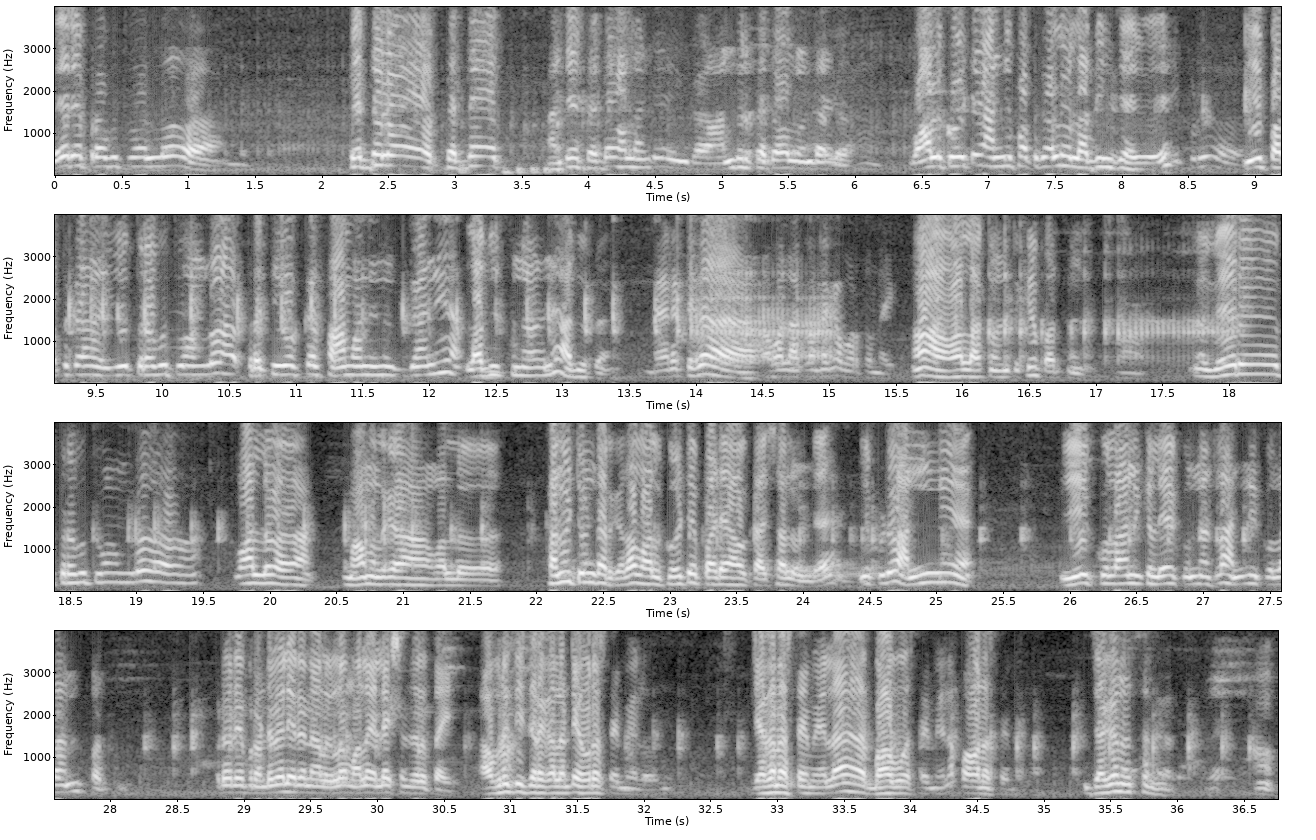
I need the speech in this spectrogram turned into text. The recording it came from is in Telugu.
వేరే ప్రభుత్వాల్లో పెద్దలు పెద్ద అంటే పెద్దవాళ్ళు అంటే ఇంకా అందరు పెద్దవాళ్ళు ఉంటారు. కదా వాళ్ళకోటి అన్ని పథకాలు లభించేవి ఇప్పుడు ఈ పథక ఈ ప్రభుత్వంలో ప్రతి ఒక్క సామాన్యునికి కానీ లభిస్తున్నాయని అభిప్రాయం. డైరెక్ట్గా వాళ్ళ అకౌంట్గా పడుతున్నాయి వాళ్ళ అకౌంట్కే పడుతున్నాయి. వేరే ప్రభుత్వంలో వాళ్ళు మామూలుగా వాళ్ళు కమిటీ ఉంటారు కదా వాళ్ళు కోటే పడే అవకాశాలు ఉండే. ఇప్పుడు అన్ని ఈ కులానికి లేకున్నట్లు అన్ని కులానికి పడుతుంది. ఇప్పుడు రేపు రెండు వేల ఇరవై నాలుగులో మళ్ళీ ఎలక్షన్ జరుగుతాయి. అభివృద్ధి జరగాలంటే ఎవరు వస్తే మేలు? జగన్ వస్తే మేలా బాబు వస్తే మేలా పవన్ వస్తే మేలా? జగన్ సార్ ఆ.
